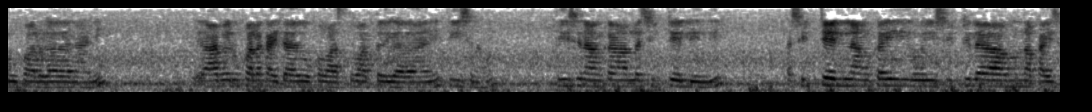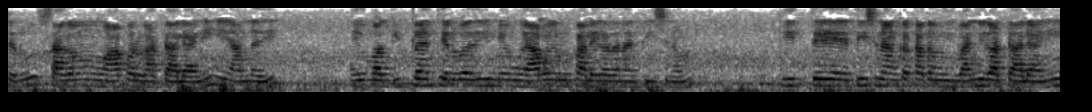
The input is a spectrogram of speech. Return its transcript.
రూపాయలు కదా అని యాభై రూపాయలకి అయితే అది ఒక వస్తువు వస్తుంది కదా అని తీసినాం. తీసినాక అందులో చిట్టి వెళ్ళింది. ఆ వెళ్ళినాక ఇగో ఈ సిట్టిలో ఉన్న పైసలు సగం ఆఫర్ కట్టాలి అని అన్నది. అవి మాకు గిట్లా అని తెలియదు మేము యాభై రూపాయలే కదా అని తీసినాం. తీస్తే తీసినాక కథం ఇవన్నీ కట్టాలి అని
